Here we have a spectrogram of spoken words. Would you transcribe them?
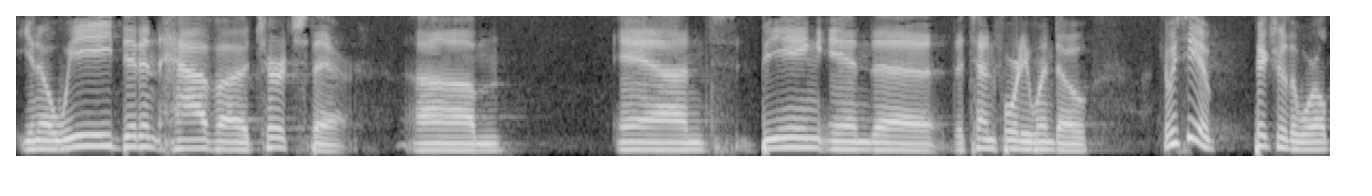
you know, we didn't have a church there. Um, and being in the, the 1040 window, can we see a picture of the world?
